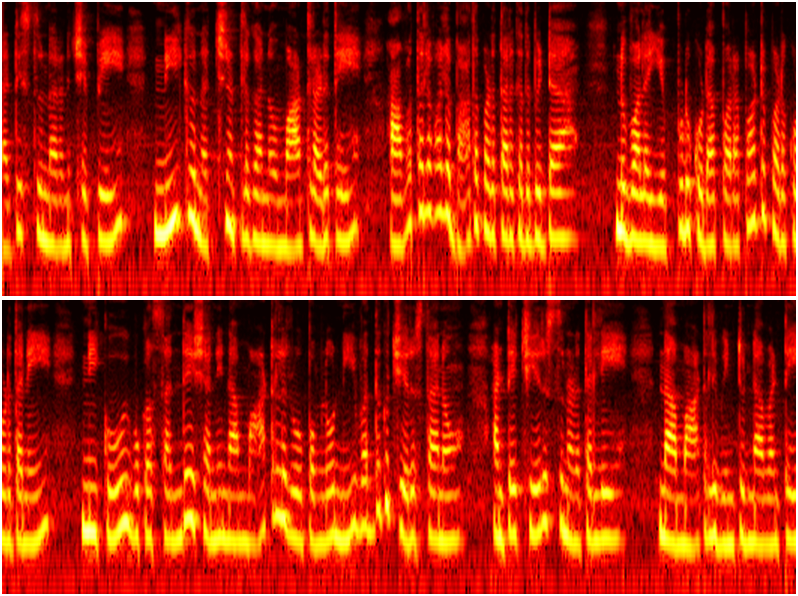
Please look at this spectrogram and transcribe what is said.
నటిస్తున్నారని చెప్పి నీకు నచ్చినట్లుగా నువ్వు మాట్లాడితే అవతల వాళ్ళు బాధపడతారు కదా బిడ్డ. నువ్వు అలా ఎప్పుడు కూడా పొరపాటు పడకూడదని నీకు ఒక సందేశాన్ని నా మాటల రూపంలో నీ వద్దకు చేరుస్తాను. అంటే చేరుస్తున్నాను తల్లి. నా మాటలు వింటున్నావంటే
